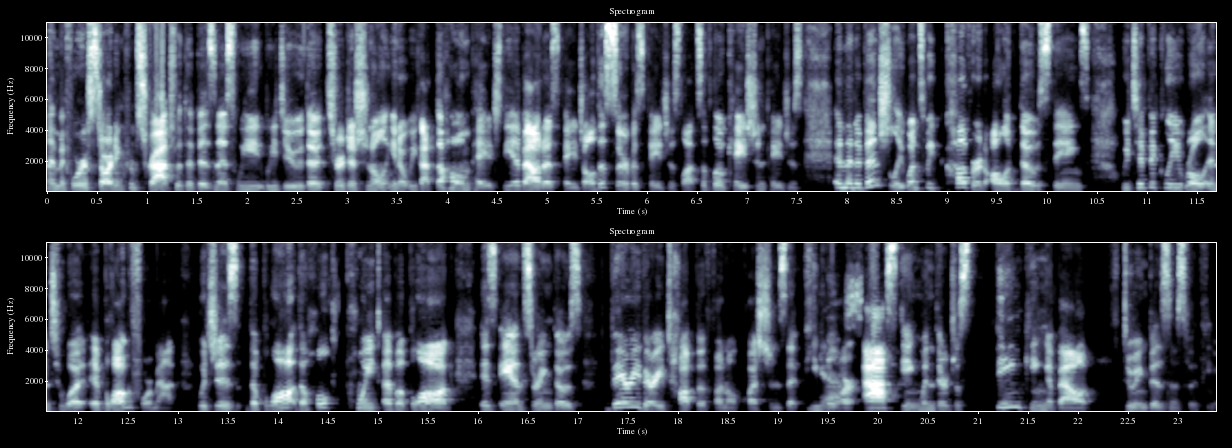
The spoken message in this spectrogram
and if we're starting from scratch with a business we we do the traditional you know we got the home page the about us page all the service pages lots of location pages and then eventually once we covered all of those things we typically roll into what a blog format which is the blog the whole point of a blog is answering those very very top of funnel questions that people yes. are asking when they're just thinking about doing business with you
